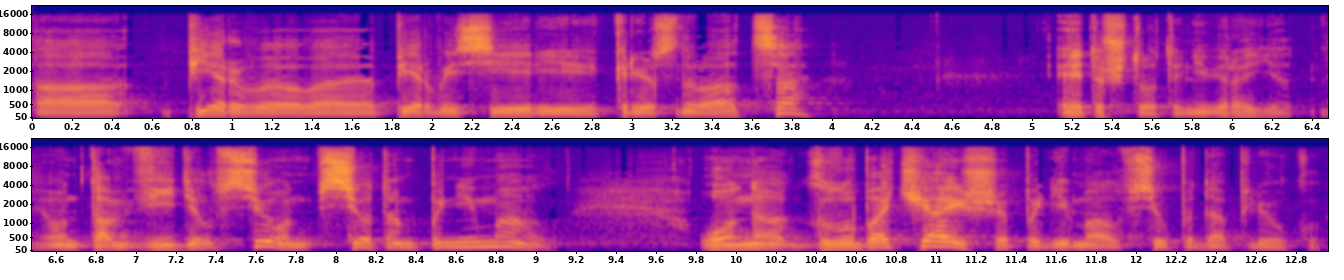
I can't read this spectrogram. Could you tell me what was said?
а, первого, первой серии «Крестного отца» – это что-то невероятное. Он там видел все, он все там понимал – он э, глубочайше понимал всю подоплеку.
